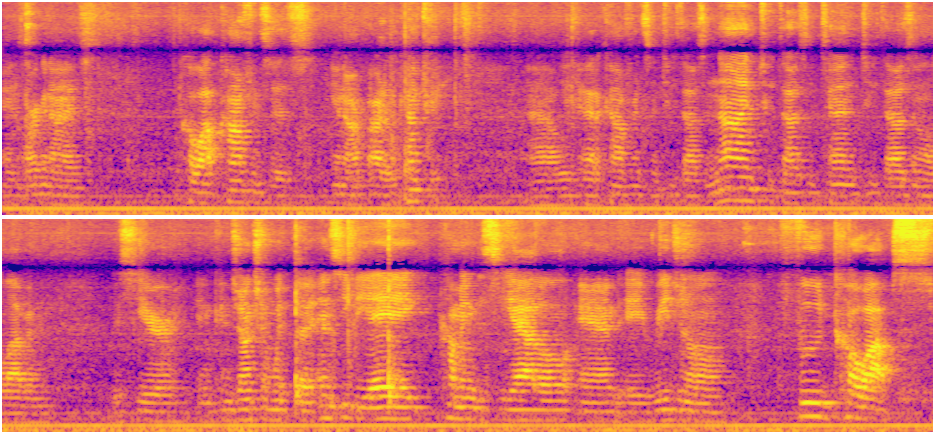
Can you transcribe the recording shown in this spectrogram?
and organize conferences in our part of the country. Uh, we've had a conference in 2009, 2010, 2011. This year, in conjunction with the NCBA coming to Seattle and a regional food co-ops,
